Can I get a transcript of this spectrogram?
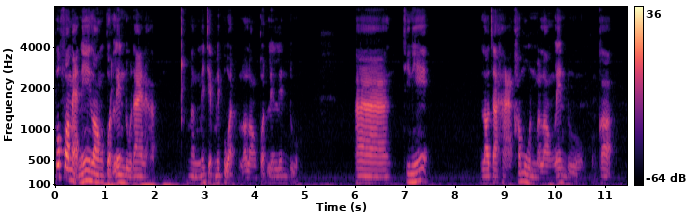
พวกฟอร์แมตนี่ลองกดเล่นดูได้นะครับ มันไม่เจ็บไม่ปวด เราลองกดเล่นเล่นดู อ่า ทีนี้เราจะหาข้อมูลมาลองเล่นดู ผมก็ไป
